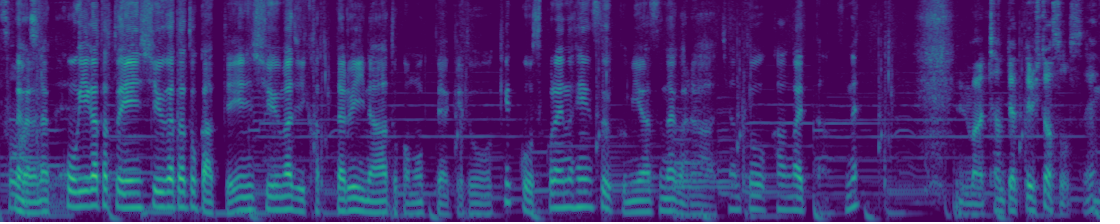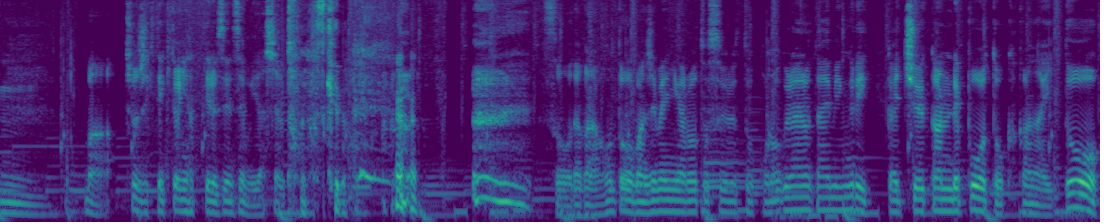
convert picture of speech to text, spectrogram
そうだからなんか講義型と演習型とかあって演習マジかったるいなとか思ったやけど結構そこら辺の変数組み合わせながらちゃんと考えてたんですね。まあちゃんとやってる人はそうですね。うん。まあ正直適当にやってる先生もいらっしゃると思いますけど。そう、だから本当真面目にやろうとすると、このぐらいのタイミングで一回中間レポートを書かないと、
